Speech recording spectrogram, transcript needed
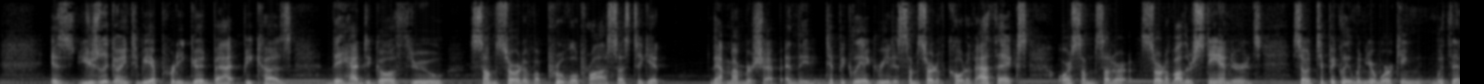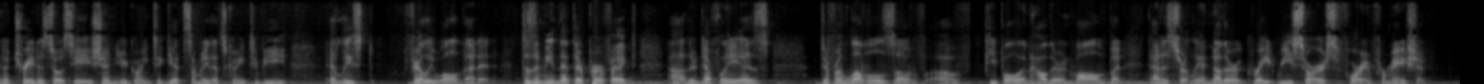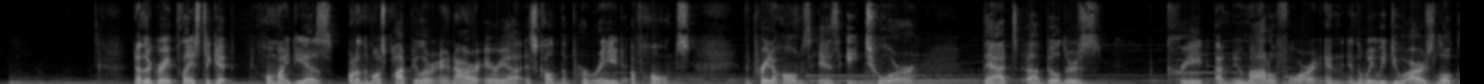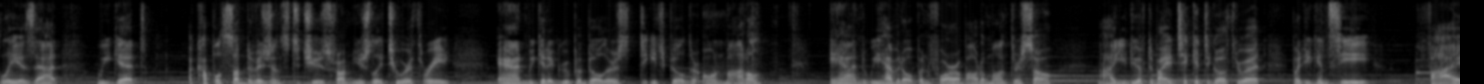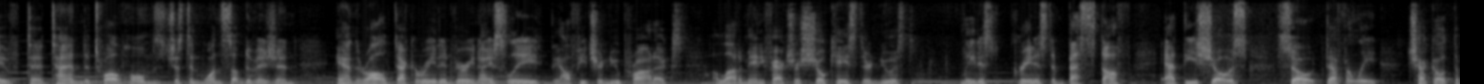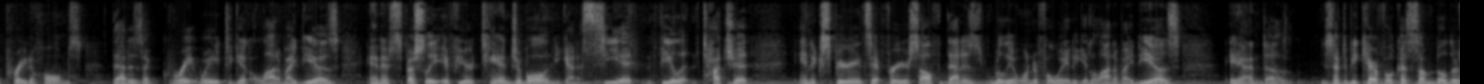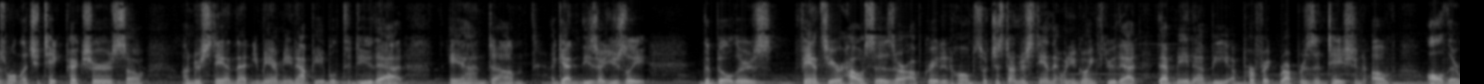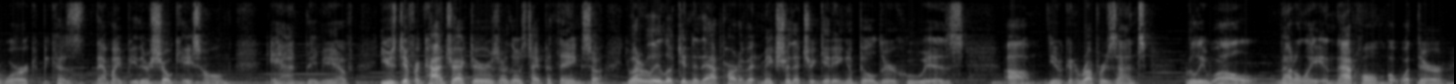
is usually going to be a pretty good bet because they had to go through some sort of approval process to get that membership and they typically agree to some sort of code of ethics or some sort of sort of other standards. So typically when you're working within a trade association you're going to get somebody that's going to be at least fairly well vetted. Doesn't mean that they're perfect. Uh, there definitely is different levels of, of people and how they're involved but that is certainly another great resource for information. Another great place to get home ideas one of the most popular in our area is called the parade of homes the Parade of Homes is a tour that uh, builders create a new model for. And, and the way we do ours locally is that we get a couple subdivisions to choose from, usually two or three, and we get a group of builders to each build their own model. And we have it open for about a month or so. Uh, you do have to buy a ticket to go through it, but you can see five to 10 to 12 homes just in one subdivision, and they're all decorated very nicely. They all feature new products. A lot of manufacturers showcase their newest, latest, greatest, and best stuff at these shows. So definitely check out the Parade of Homes. That is a great way to get a lot of ideas, and especially if you're tangible and you got to see it and feel it and touch it and experience it for yourself, that is really a wonderful way to get a lot of ideas. And uh, you just have to be careful because some builders won't let you take pictures, so understand that you may or may not be able to do that. And um, again, these are usually the builders fancier houses or upgraded homes. So just understand that when you're going through that, that may not be a perfect representation of all their work because that might be their showcase home and they may have used different contractors or those type of things. So you want to really look into that part of it and make sure that you're getting a builder who is, um, you know, going to represent really well not only in that home but what they're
